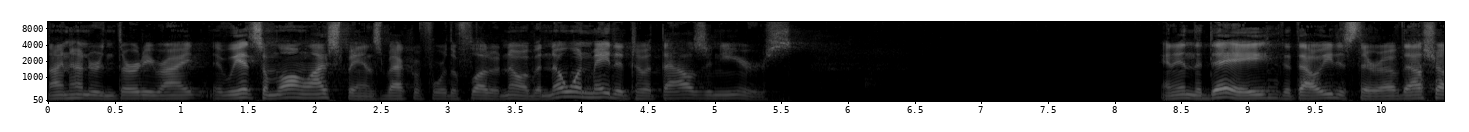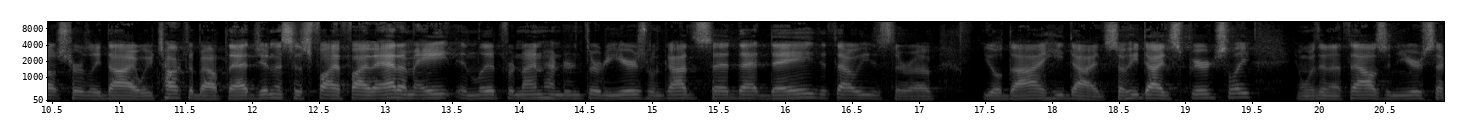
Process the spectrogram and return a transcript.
930, right? We had some long lifespans back before the flood of Noah, but no one made it to a thousand years. And in the day that thou eatest thereof, thou shalt surely die. We talked about that. Genesis 5 5. Adam ate and lived for 930 years. When God said that day that thou eatest thereof, you'll die, he died. So he died spiritually, and within a thousand years, 2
